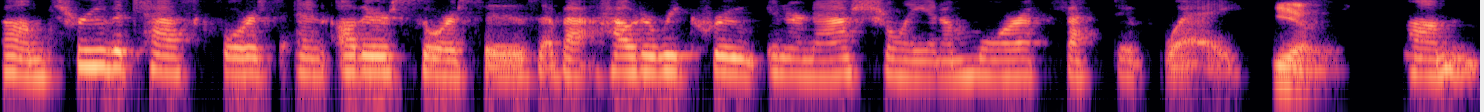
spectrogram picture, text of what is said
um, through the task force and other sources about how to recruit internationally in a more effective way. Yeah. Um,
